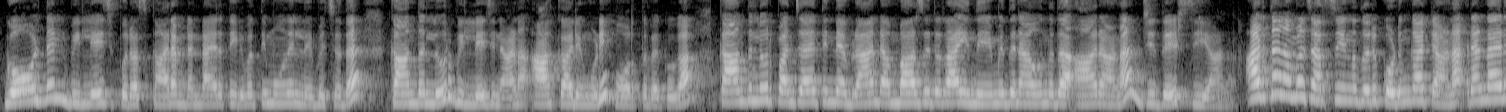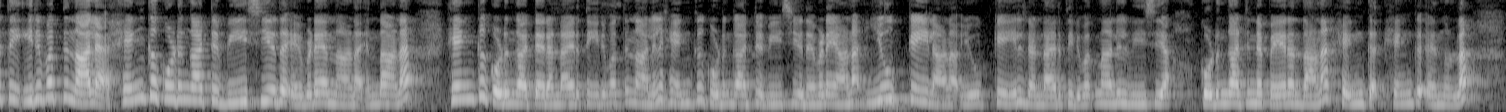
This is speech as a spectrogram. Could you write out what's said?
ഗോൾഡൻ വില്ലേജ് പുരസ്കാരം രണ്ടായിരത്തി ഇരുപത്തി മൂന്നിൽ ലഭിച്ചത് കാന്തല്ലൂർ വില്ലേജിനാണ്. ആ കാര്യം കൂടി ഓർത്തു വെക്കുക. കാന്തല്ലൂർ പഞ്ചായത്തിന്റെ ബ്രാൻഡ് അംബാസിഡറായി നിയമിതനാവുന്നത് ആരാണ്? ജിതേഷ് ജി ആണ് അടുത്ത നമ്മൾ ചർച്ച ചെയ്യുന്നത് ഒരു കൊടുങ്കാറ്റാണ്. രണ്ടായിരത്തി ഇരുപത്തിനാല് ഹെങ്ക് കൊടുങ്കാറ്റ് വീശിയത് എവിടെയെന്നാണ്? എന്താണ്? ഹെങ്ക് കൊടുങ്കാറ്റ് രണ്ടായിരത്തി ഇരുപത്തിനാലിൽ ഹെങ്ക് കൊടുങ്കാറ്റ് വീശിയത് എവിടെയാണ്? യു കെയിലാണ് യു കെയിൽ രണ്ടായിരത്തി ഇരുപത്തിനാലിൽ വീശിയ കൊടുങ്കാറ്റിന്റെ പേരെന്താണ്? ഹെങ്ക്. ഹെങ്ക് എന്നുള്ള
